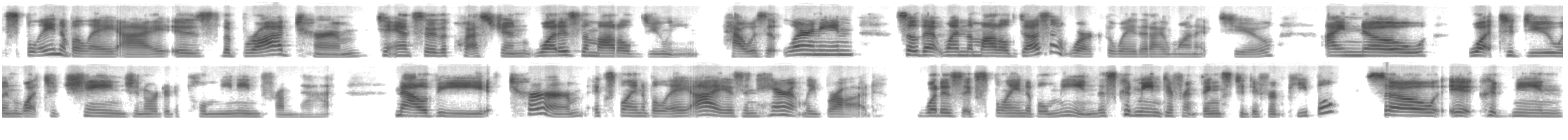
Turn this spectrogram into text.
Explainable AI is the broad term to answer the question what is the model doing? How is it learning? So that when the model doesn't work the way that I want it to, I know what to do and what to change in order to pull meaning from that. Now, the term explainable AI is inherently broad. What does explainable mean? This could mean different things to different people. So it could mean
